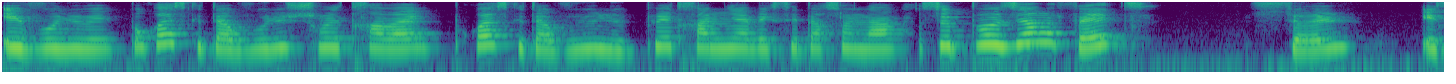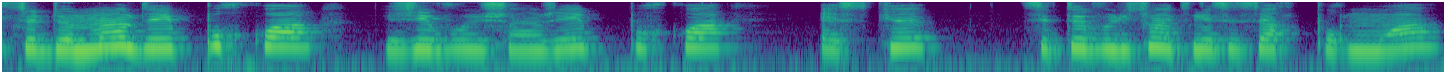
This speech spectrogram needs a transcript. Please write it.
évoluer? Pourquoi est-ce que tu as voulu changer de travail? Pourquoi est-ce que tu as voulu ne plus être ami avec ces personnes-là? Se poser en fait seul et se demander pourquoi j'ai voulu changer, pourquoi est-ce que cette évolution était nécessaire pour moi,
